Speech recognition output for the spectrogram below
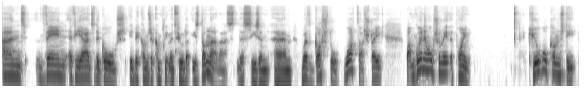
And then if he adds the goals, he becomes a complete midfielder. He's done that this, this season um, with gusto. What a strike. But I'm going to also make the point Kyogo comes deep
